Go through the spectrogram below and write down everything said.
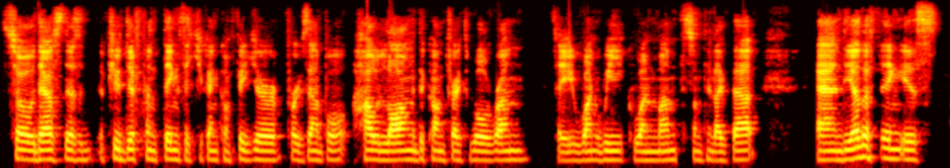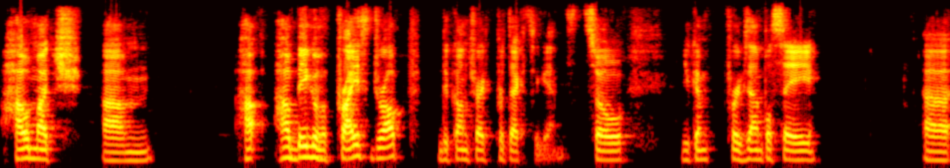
so there's there's a few different things that you can configure. For example, how long the contract will run, say one week, one month, something like that. And the other thing is how much um, how how big of a price drop the contract protects against. So you can, for example, say, uh,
